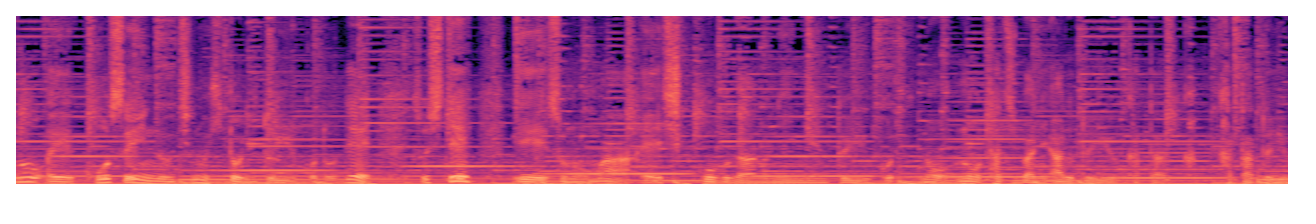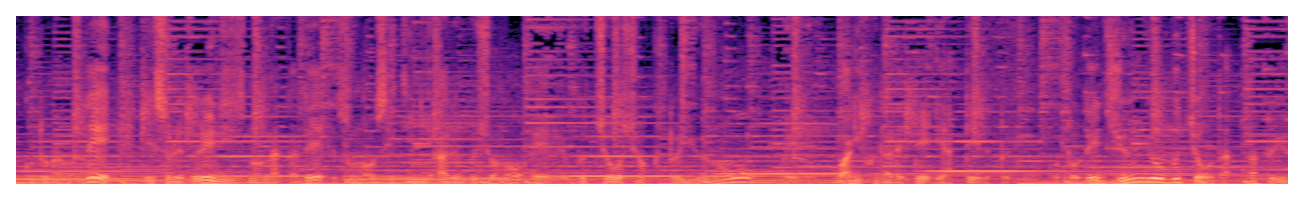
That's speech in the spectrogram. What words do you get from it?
の、えー、構成員のうちの一人ということでそして、えその、まあえ執行部側の人間というのの立場にあるという方方ということなのでえそれぞれ理事の中でその責任ある部署の、え部長職というのを、え割り振られてやっているということで巡業部長だったという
